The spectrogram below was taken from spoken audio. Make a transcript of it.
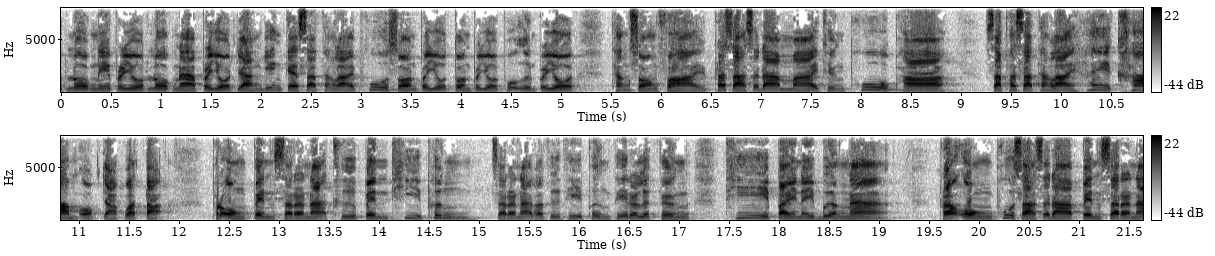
ชน์โลกนี้ประโยชน์โลกหน้าประโยชน์อย่างยิ่งแก่สัตว์ทั้งหลาย ผู้สอนประโยชน์ตนประโยชน์ผู้อื่นประโยชน์ทั้งสองฝ่าย พระศาสดาหมายถึงผู้พาสรรพสัตว์ทั้งหลายให้ข้ามออกจากวัฏฏะ พระองค์เป็นสารณะคือเป็นที่พึ่งสารณะก็คือที่พึ่งที่ระลึกถึงที่ไปในเบื้องหน้า พระองค์ผู้ศาสดาเป็นสารณะ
